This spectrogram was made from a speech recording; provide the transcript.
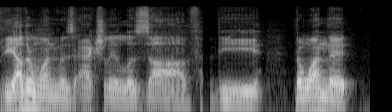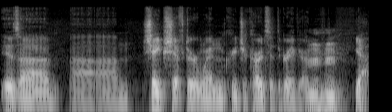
The other one was actually Lazav, the the one that is a, a um, shapeshifter when creature cards hit the graveyard. Mm-hmm. Yeah.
